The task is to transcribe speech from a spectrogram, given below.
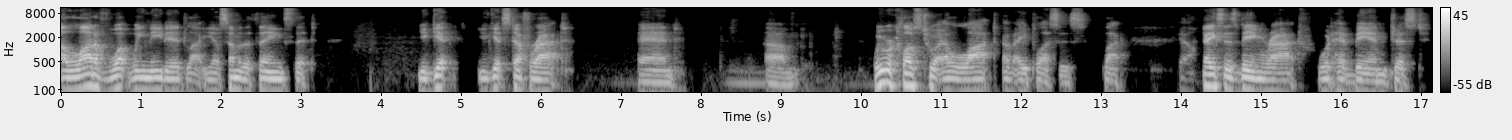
a lot of what we needed, like you know some of the things that you get you get stuff right, and um, we were close to a lot of A pluses. Like Yeah. faces being right would have been just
